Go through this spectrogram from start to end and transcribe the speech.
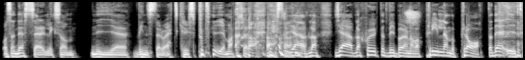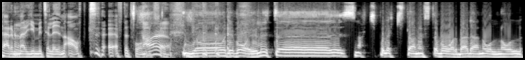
Och sen dess är det liksom nio vinster och ett kryss på tio matcher. Det är så jävla, jävla sjukt att vi i början av april ändå pratade i termer Jimmy Tillin out efter två matcher. Ja, och det var ju lite eh, snack på läktaren efter Varberg där 0-0.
